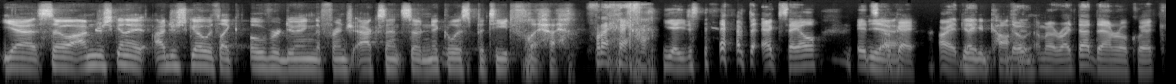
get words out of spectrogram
Yeah, so I'm just gonna I just go with like overdoing the French accent. So Nicholas Petit yeah, you just have to exhale. It's yeah. okay. All right, get a good coffee. I'm gonna write that down real quick.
